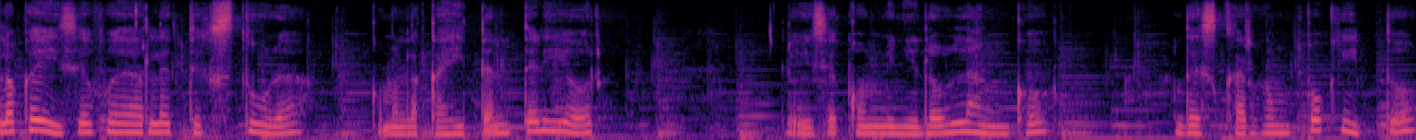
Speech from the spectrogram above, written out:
lo que hice fue darle textura, como la cajita anterior. Lo hice con vinilo blanco. Descarga un poquito.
